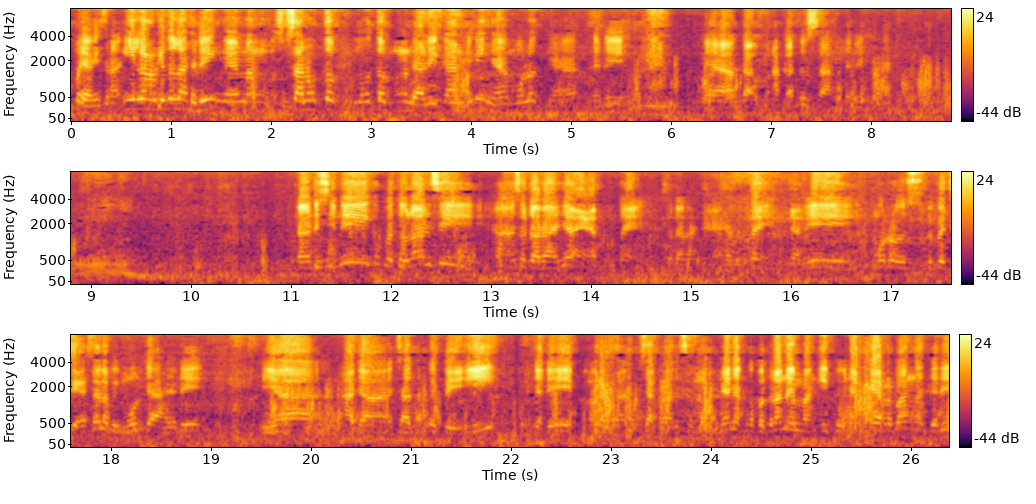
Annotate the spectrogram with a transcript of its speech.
apa ya istilah ngiler gitulah. Jadi memang susah nutup nutup mengendalikan ininya mulutnya. Jadi ya agak agak susah. Jadi Nah di sini kebetulan sih uh, saudaranya RT, saudaranya RT, jadi ngurus BPJS lebih mudah. Jadi dia ada jatah PBI, jadi pemeriksaan bisa gratis semuanya. Dan kebetulan memang ibunya care banget, jadi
